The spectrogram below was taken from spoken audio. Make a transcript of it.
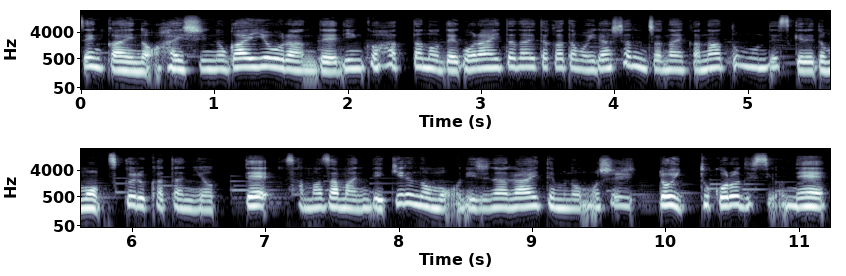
前回の配信の概要欄でリンク貼ったのでご覧いただいた方もいらっしゃるんじゃないかなと思うんですけれども、作る方によって様々にできるのもオリジナルアイテムの面白いところですよね。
